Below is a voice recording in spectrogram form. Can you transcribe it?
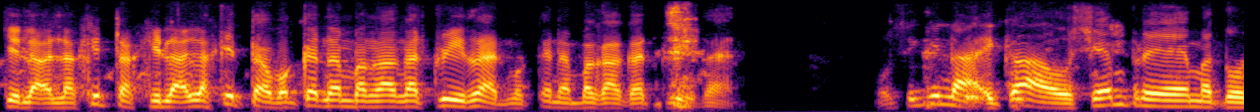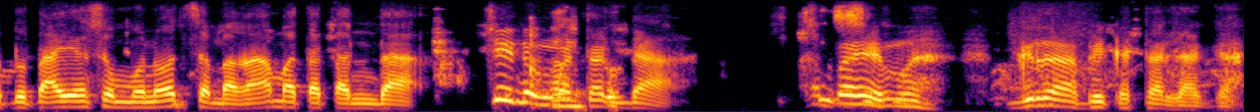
Kilala kita, kilala kita. Huwag ka na mangangatwiran. Huwag ka na mangangatwiran. o sige na, ikaw, syempre, matuto tayong sumunod sa mga matatanda. Sinong matanda? Abay, ma- grabe ka talaga.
